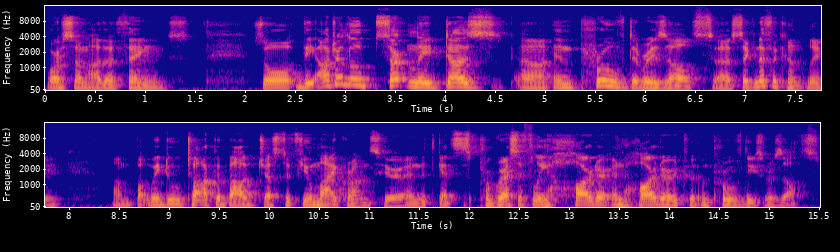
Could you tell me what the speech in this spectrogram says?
or some other things. So the outer loop certainly does uh, improve the results uh, significantly. Um, but we do talk about just a few microns here, and it gets progressively harder and harder to improve these results.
